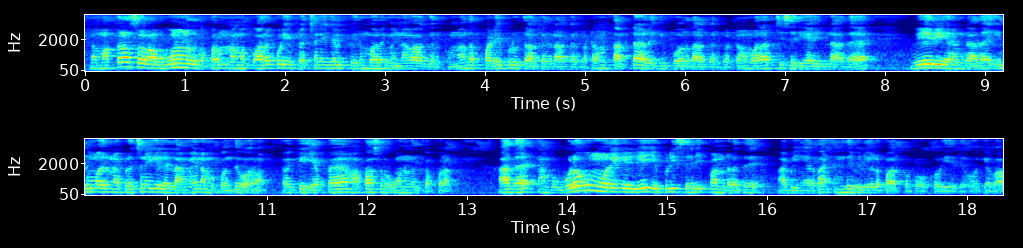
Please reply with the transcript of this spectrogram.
இந்த மக்காசோளம் ஊனதுக்கப்புறம் நமக்கு வரக்கூடிய பிரச்சனைகள் பெரும்பாலும் என்னவாக இருக்கும்னா அந்த படைப்புழு தாக்குதலாக இருக்கட்டும் தட்டை அழுகி போகிறதாக இருக்கட்டும் வளர்ச்சி சரியாக இல்லாத வேறு இறங்காத இது மாதிரியான பிரச்சனைகள் எல்லாமே நமக்கு வந்து வரும். ஓகே எப்போ மக்காசோளம் ஊனதுக்கப்புறம் அதை நம்ம உழவு முறைகள்லேயே எப்படி சரி பண்ணுறது அப்படிங்கிறதான் இந்த வீடியோவில் பார்க்க போகக்கூடியது. ஓகேவா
